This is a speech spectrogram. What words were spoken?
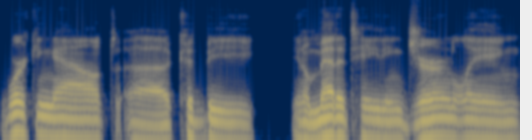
working out, uh, could be you know meditating, journaling,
